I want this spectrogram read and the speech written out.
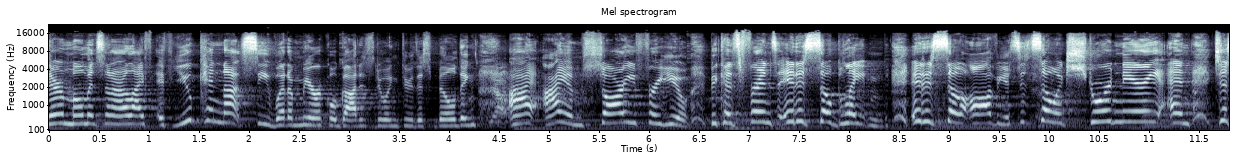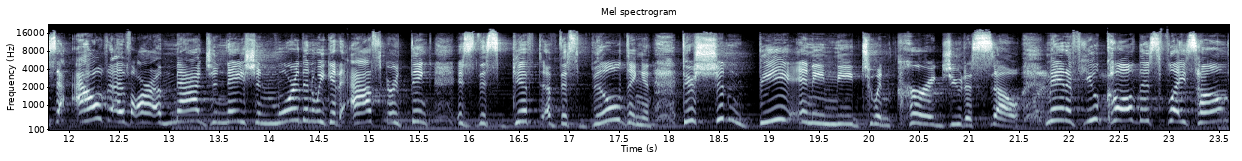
There are moments in our life, if you cannot see what a miracle God is doing through this building, yeah. I, I am sorry for you because, friends, it is so blatant. It is so obvious. It's so extraordinary and just out of our imagination, more than we could ask or think, is this gift of this building. And there shouldn't be any need to encourage you to sow. Man, if you call this place home,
